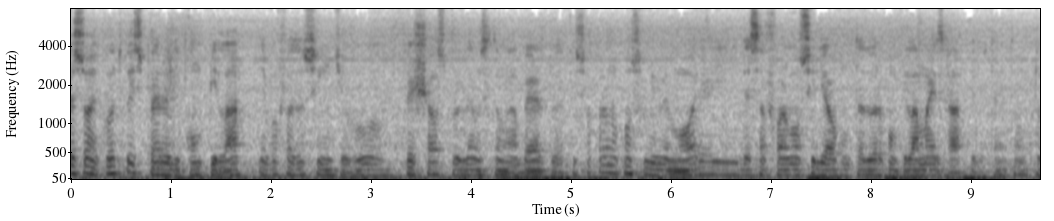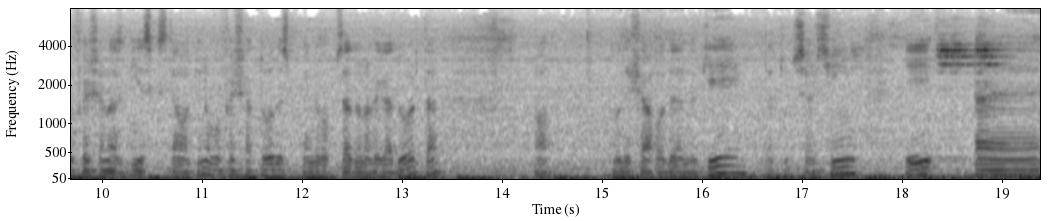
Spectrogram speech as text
Pessoal, enquanto eu espero ele compilar, eu vou fazer o seguinte, eu vou fechar os programas que estão abertos aqui só para não consumir memória e dessa forma auxiliar o computador a compilar mais rápido, tá? Então estou fechando as guias que estão aqui, não vou fechar todas porque ainda vou precisar do navegador, tá? Ó, vou deixar rodando aqui, tá tudo certinho e é,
